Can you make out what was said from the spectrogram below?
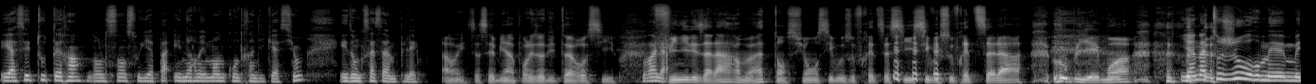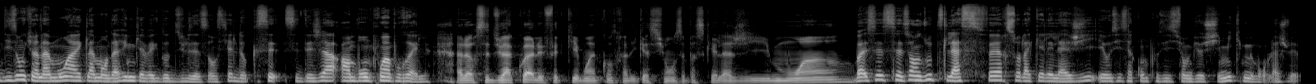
et assez tout-terrain, dans le sens où il n'y a pas énormément de contre-indications. Et donc ça, ça me plaît. Ah oui, ça c'est bien pour les auditeurs aussi. Voilà. Fini les alarmes, attention, si vous souffrez de ceci, si vous souffrez de cela, oubliez-moi. Il y en a toujours, mais, mais disons qu'il y en a moins avec la mandarine qu'avec d'autres huiles essentielles, donc c'est déjà un bon point pour elle. Alors c'est dû à quoi le fait qu'il y ait moins de contre-indications? C'est parce qu'elle agit moins? Bah, c'est c'est sans doute la sphère sur laquelle elle agit et aussi sa composition biochimique, mais bon, là, je vais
